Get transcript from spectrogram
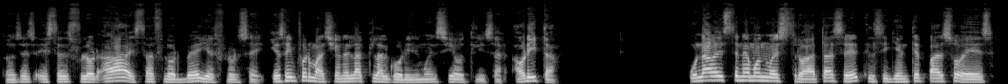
Entonces, esta es flor A, esta es flor B y es flor C. Y esa información es la que el algoritmo en sí va a utilizar. Ahorita, una vez tenemos nuestro dataset, el siguiente paso es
